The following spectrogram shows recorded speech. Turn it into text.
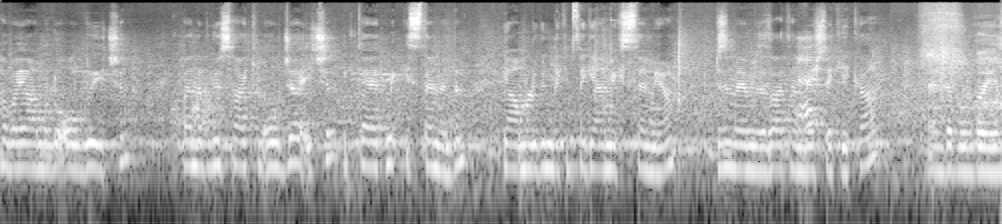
hava yağmurlu olduğu için ben de bugün sakin olacağı için iptal etmek istemedim. Yağmurlu günde kimse gelmek istemiyor. Bizim evimizde zaten 5 dakika. Ben de buradayım.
